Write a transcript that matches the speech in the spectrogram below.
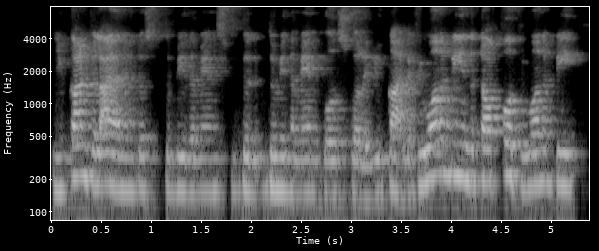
You can't rely on him to, to be the main to, to be the main goal scorer. You can't. If you want to be in the top four, if you want to be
